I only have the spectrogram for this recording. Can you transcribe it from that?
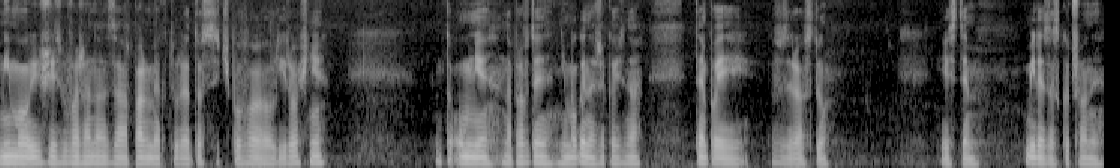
mimo iż jest uważana za palmę, która dosyć powoli rośnie, to u mnie naprawdę nie mogę narzekać na tempo jej wzrostu. Jestem mile zaskoczony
